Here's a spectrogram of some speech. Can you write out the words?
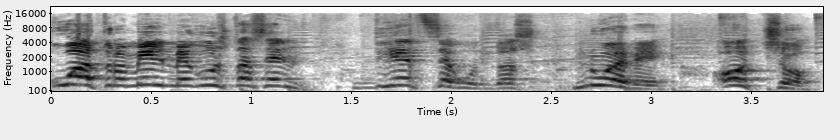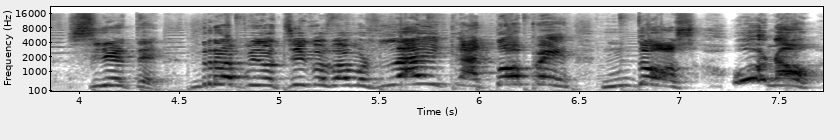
4.000 me gustas en 10 segundos. 9, 8, 7 Rápido, chicos, vamos, like a tope. 2, 1,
